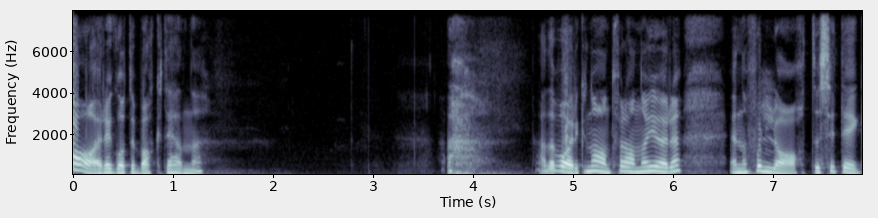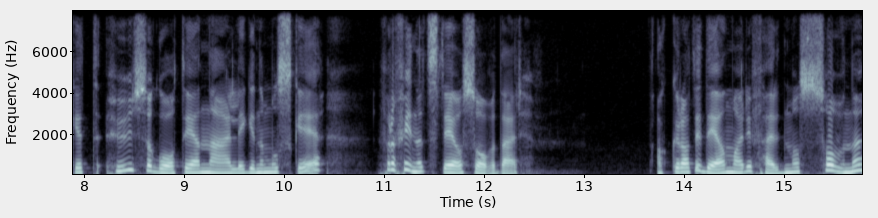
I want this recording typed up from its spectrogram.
bare gå tilbake til henne. Ja, det var ikke noe annet for han å gjøre enn å forlate sitt eget hus og gå til en nærliggende moské for å finne et sted å sove der. Akkurat idet han var i ferd med å sovne,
